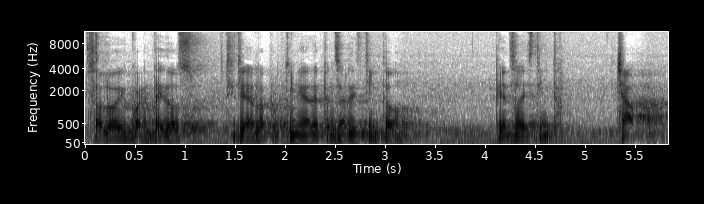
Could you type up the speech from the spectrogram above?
solo hay 42. Si tienes la oportunidad de pensar distinto, piensa distinto. Chao.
